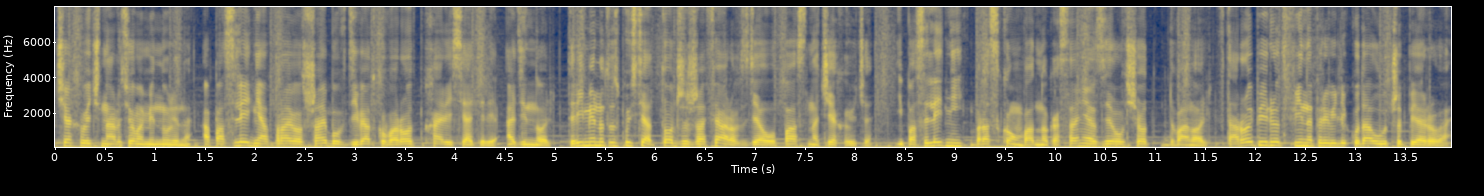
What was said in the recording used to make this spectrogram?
Чехович на Артема Минулина, а последний отправил шайбу в девятку ворот Хари Сятери 1-0. Три минуты спустя тот же Джафяров сделал пас на Чеховича, и последний броском в одно касание сделал счет 2-0. Второй период финны привели куда лучше первого,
